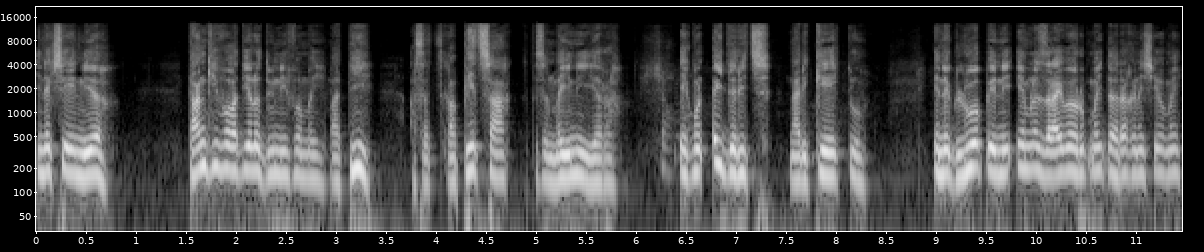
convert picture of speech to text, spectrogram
En ek sê nee. Dankie vir wat julle doen hier vir my, maar die as dit gebed saak tussen my en die Here. Ek moet uitreach na die kerk toe. En ek loop en die ambulance drywer roep my terug en hy sê vir my,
